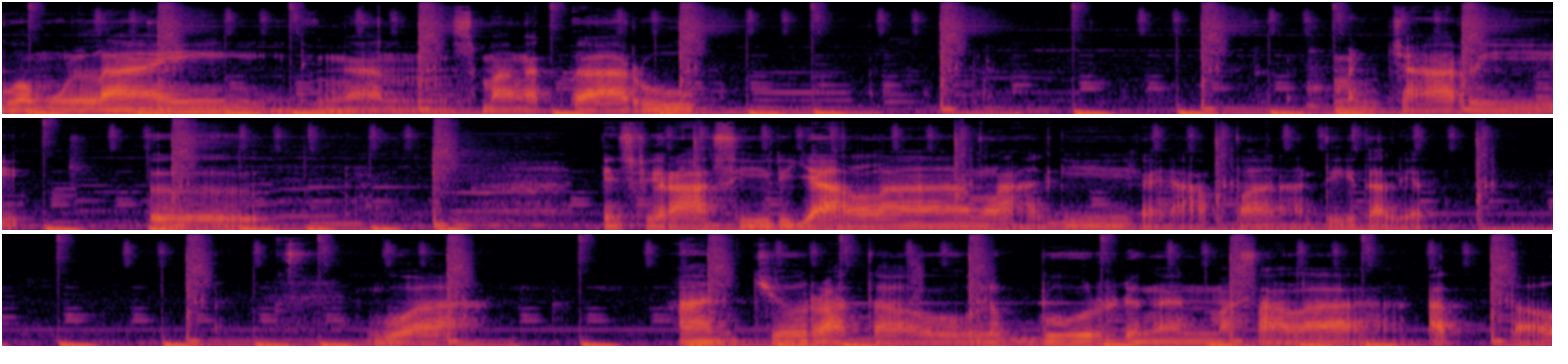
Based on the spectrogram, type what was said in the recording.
Gua mulai dengan semangat baru mencari uh, inspirasi di jalan lagi kayak apa nanti kita lihat. Gua hancur atau lebur dengan masalah atau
